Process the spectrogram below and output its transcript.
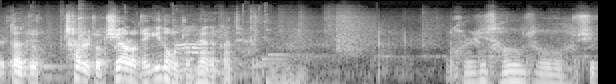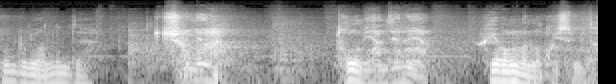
일단 저 차를 좀 지하로 좀 이동을 좀 해야 될 것 같아요. 관리사무소 직원분이 왔는데 전혀 도움이 안 되네요. 회방만 놓고 있습니다.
